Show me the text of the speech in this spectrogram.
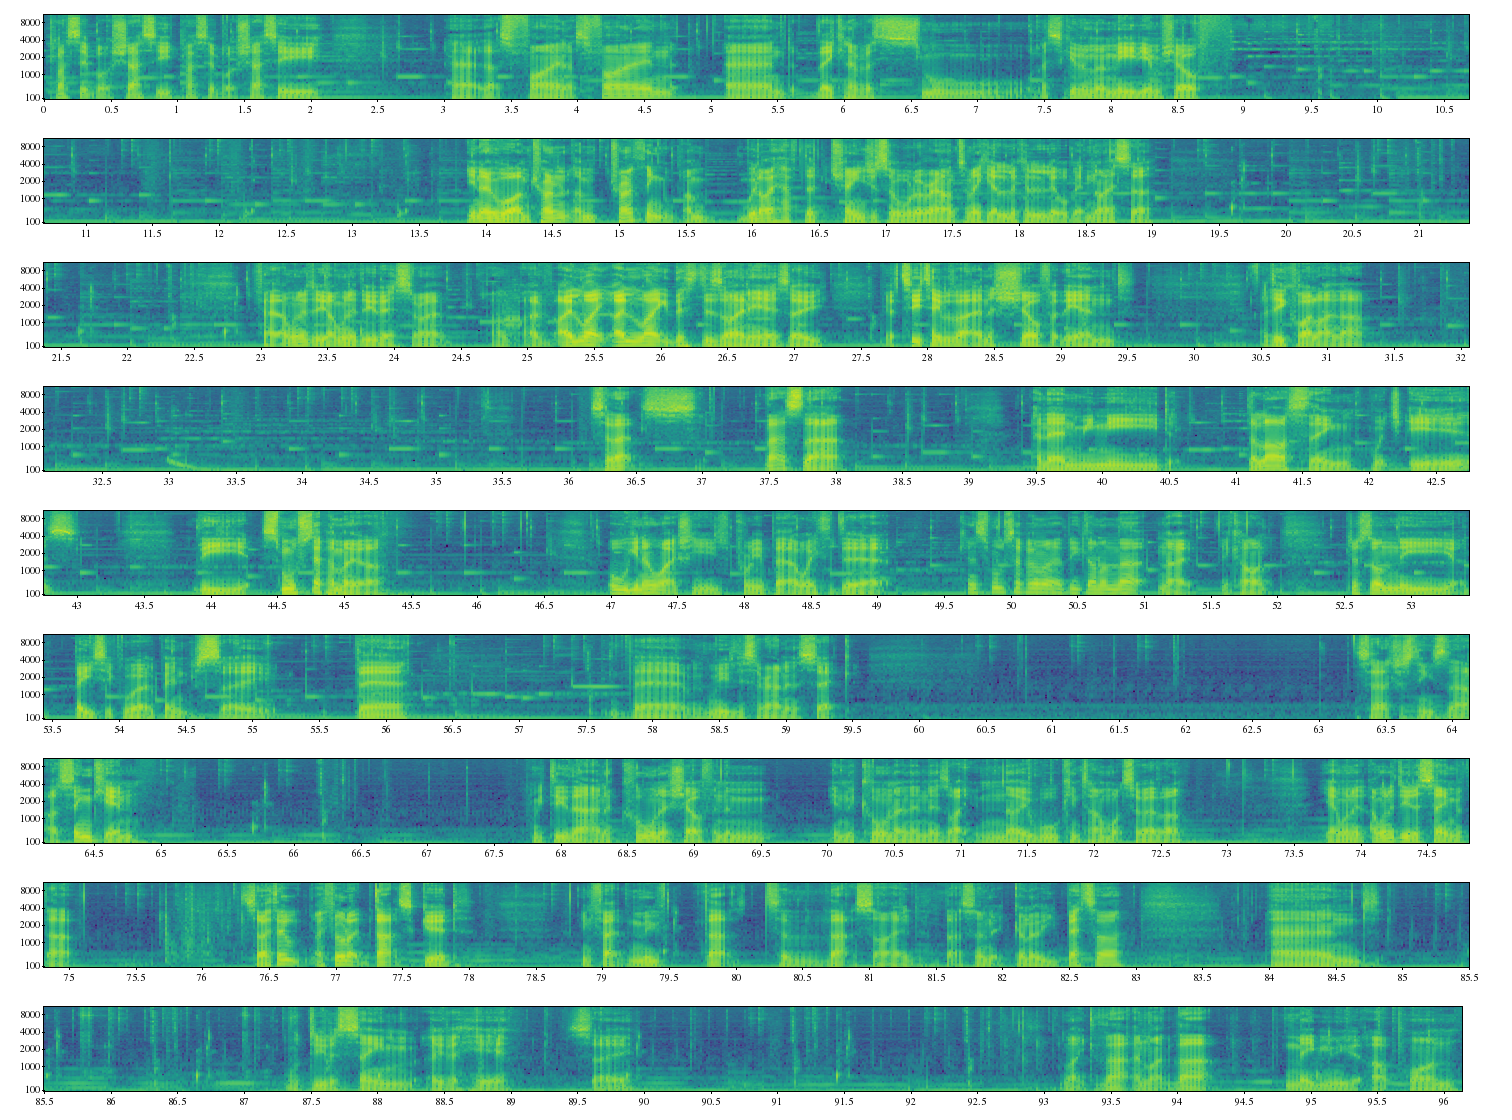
plastic bot chassis, plastic bot chassis, uh, that's fine, that's fine. And they can have a small... Let's give them a medium shelf. You know what? I'm trying. I'm trying to think. I'm. Will I have to change this all around to make it look a little bit nicer? In fact, I'm gonna do. I'm gonna do this. Right. I, I, I like. I like this design here. So you have two tables like and a shelf at the end. I do quite like that. So that's that's that. And then we need the last thing, which is the small stepper motor. Oh, you know what, actually, is probably a better way to do it. Can small stepper motor be done on that? No, it can't. Just on the basic workbench. So there, there. We'll move this around in a sec. So that just needs that. I was thinking we do that on a corner shelf in the in the corner, and then there's like no walking time whatsoever. Yeah, I'm gonna I'm gonna do the same with that. So I feel I feel like that's good. In fact, move that to that side. That's gonna be better. And we'll do the same over here. So like that and like that. Maybe move it up one.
